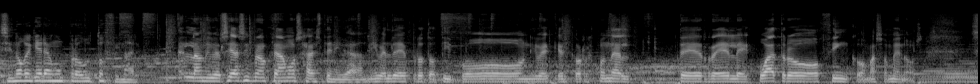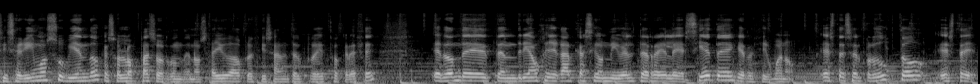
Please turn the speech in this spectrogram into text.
sino que quieren un producto final. En la universidad siempre nos quedamos a este nivel, al nivel de prototipo, nivel que corresponde al TRL 4 o 5 más o menos. Si seguimos subiendo, que son los pasos donde nos ha ayudado precisamente el proyecto Crece, es donde tendríamos que llegar casi a un nivel TRL 7, que es decir, bueno, este es el producto, este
